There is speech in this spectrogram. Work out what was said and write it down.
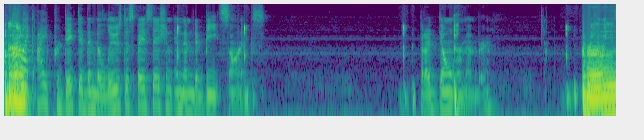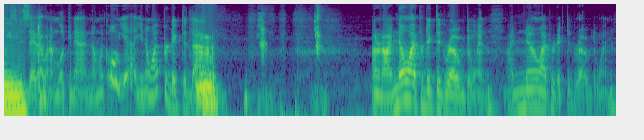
I felt Uh-huh. like I predicted them to lose to Space Station and them to beat Soniqs. But I don't remember. It's easy to Um, say that when I'm looking at it and I'm like, oh yeah, you know, I predicted that. I don't know. I know I predicted Rogue to win. I know I predicted Rogue to win.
